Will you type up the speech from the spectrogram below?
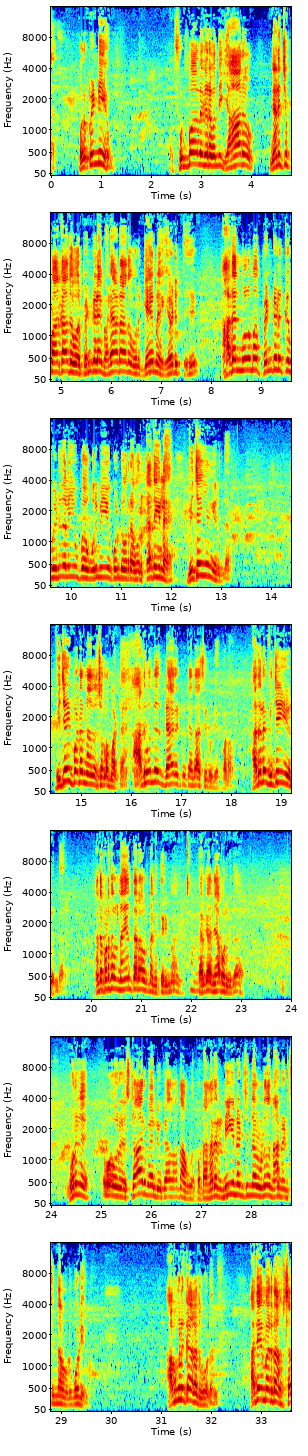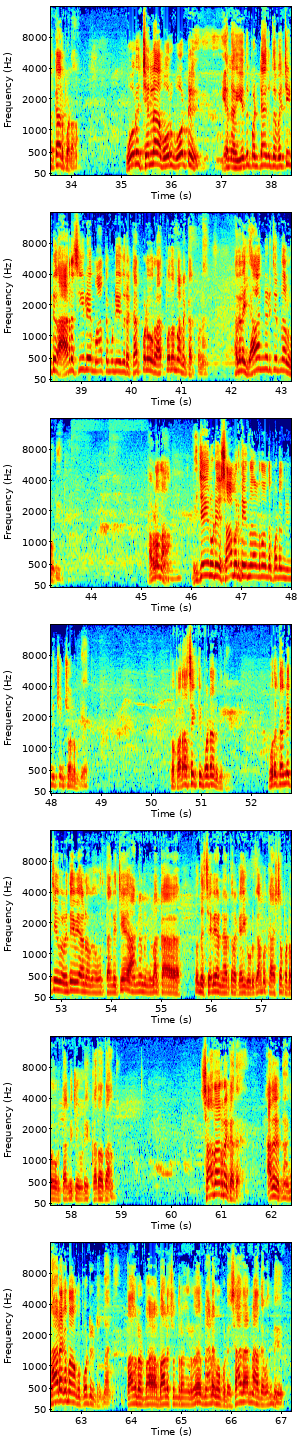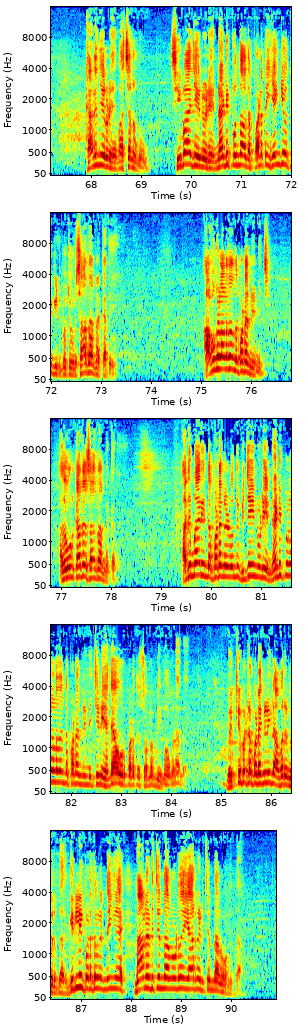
ஒரு பெண்ணியம் ஃபுட்பாலுங்கிற வந்து யாரும் நினச்சி பார்க்காத ஒரு பெண்களை விளையாடாத ஒரு கேமை எடுத்து அதன் மூலமாக பெண்களுக்கு விடுதலையும் இப்போ உரிமையும் கொண்டு வர்ற ஒரு கதையில் விஜயும் இருந்தார். விஜய் படம் நான் சொல்ல மாட்டேன். அது வந்து டைரக்டர் கதாசிரியருடைய படம். அதில் விஜயும் இருந்தார். அந்த படத்தில் நயன்தாரா இருந்தாங்க தெரியுமா? யாருக்கா ஞாபகம் இருக்குதா? ஒரு ஒரு ஸ்டார் வேல்யூக்காக தான் அவங்கள போட்டாங்க. அதில் நீங்கள் நடிச்சிருந்தாலும் ஒன்று தான் நான் நடிச்சிருந்தாலும் ஒன்று ஓடி இருக்கும். அவங்களுக்காக அது ஓடலை. அதே மாதிரி தான் சர்க்கார் படம். ஒரு செல்லா ஒரு ஓட்டு என்னை இது பண்ணிட்டேங்கிறத வச்சுக்கிட்டு அரசியலே மாற்ற முடியுங்கிற கற்பனை ஒரு அற்புதமான கற்பனை. அதில் யார் நடிச்சிருந்தாலும் ஓடிடுது அவ்வளோதான் விஜயனுடைய சாமர்த்தியத்தினால தான் அந்த படம் நின்றுச்சுன்னு சொல்ல முடியாது. இப்போ பராசக்தி படம் இருக்குது. ஒரு தங்கச்சி உதவியானவங்க ஒரு தங்கச்சி அண்ணனுங்கெல்லாம் க வந்து சரியான நேரத்தில் கை கொடுக்காம கஷ்டப்படுற ஒரு தங்கச்சியுடைய கதை தான் சாதாரண கதை. அது நாடகமாக அவங்க போட்டுக்கிட்டு இருந்தாங்க. பாவலர் பா பாலசுந்தரங்கிறத நாடகமாக போட்டு சாதாரண அதை வந்து கலைஞருடைய வசனமும் சிவாஜியினுடைய நடிப்பும் தான் அந்த படத்தை எங்கேயோ தூக்கிட்டு போச்சு. ஒரு சாதாரண கதையை. அவங்களால தான் அந்த படம் நின்றுச்சு அது ஒரு கதை சாதாரண கதை. அது மாதிரி இந்த படங்கள் வந்து விஜயனுடைய நடிப்புனால தான் இந்த படம் நின்றுச்சுன்னு ஏதாவது ஒரு படத்தை சொல்ல முடியுமா உங்களால்? வெற்றி பெற்ற படங்களில் அவரும் இருந்தார். கில்லி படத்தில் நீங்கள் நான் நடிச்சிருந்தாலும் ஒன்று தான் யார் நடிச்சிருந்தாலும் ஒன்று தான்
